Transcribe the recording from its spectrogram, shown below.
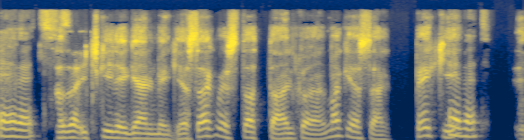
evet Stada içkiyle gelmek yasak ve statta alkol almak yasak. Peki evet e,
